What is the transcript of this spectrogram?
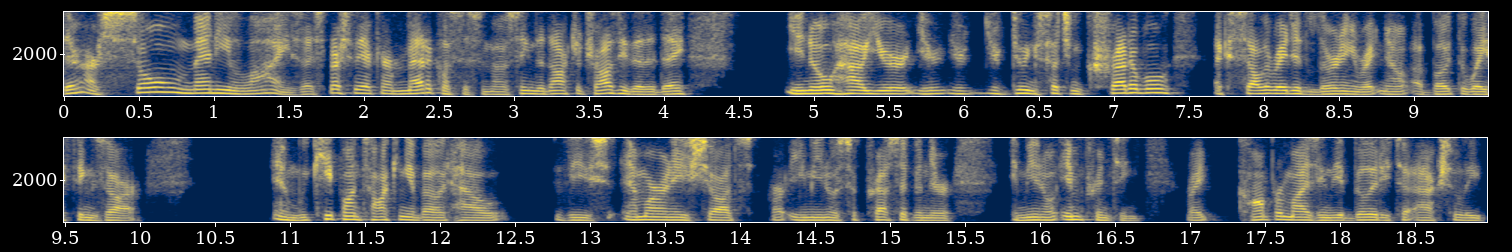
There are so many lies, especially like our medical system. I was saying to Dr. Trozzi the other day, you know how you're you're you're, you're doing such incredible accelerated learning right now about the way things are and we keep on talking about how these mrna shots are immunosuppressive and they're immuno imprinting, right compromising the ability to actually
